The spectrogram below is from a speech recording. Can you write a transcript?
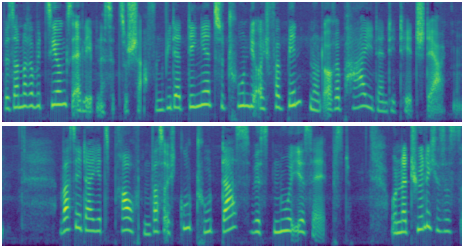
besondere Beziehungserlebnisse zu schaffen, wieder Dinge zu tun, die euch verbinden und eure Paaridentität stärken. Was ihr da jetzt braucht und was euch gut tut, das wisst nur ihr selbst. Und natürlich ist es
